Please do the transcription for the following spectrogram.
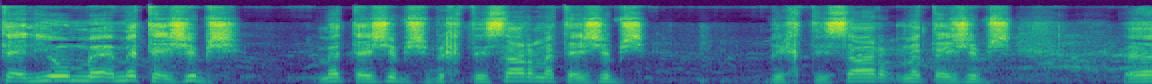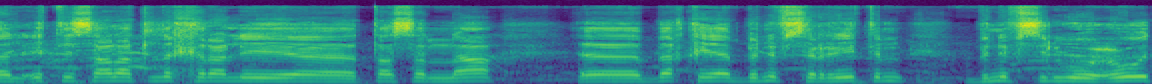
تاع اليوم ما تعجبش. ما تعجبش باختصار ما تعجبش. باختصار ما تعجبش. آه، الاتصالات الأخرى اللي آه، تصلنا آه، باقية بنفس الريتم بنفس الوعود.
